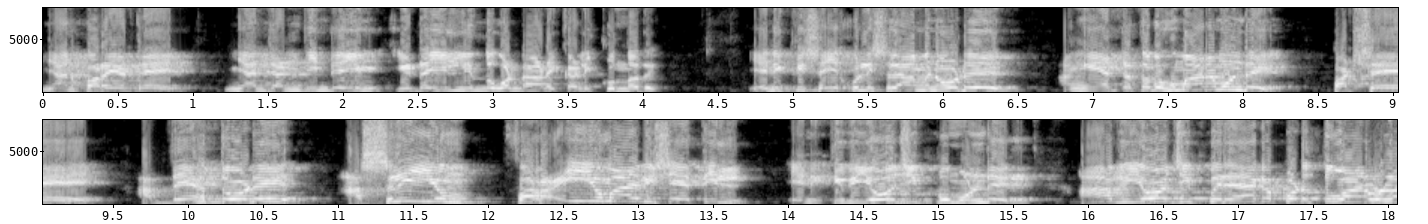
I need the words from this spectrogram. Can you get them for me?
ഞാൻ പറയട്ടെ ഞാൻ രണ്ടിന്റെയും ഇടയിൽ നിന്നുകൊണ്ടാണ് കളിക്കുന്നത്. എനിക്ക് ഷെയ്ഖുൽ ഇസ്ലാമിനോട് അങ്ങേയറ്റത്തെ ബഹുമാനമുണ്ട്. പക്ഷേ അദ്ദേഹത്തോട് അശ്ലീയും ഫറയുമായ വിഷയത്തിൽ എനിക്ക് വിയോജിപ്പുമുണ്ട്. ആ വിയോജിപ്പ് രേഖപ്പെടുത്തുവാനുള്ള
